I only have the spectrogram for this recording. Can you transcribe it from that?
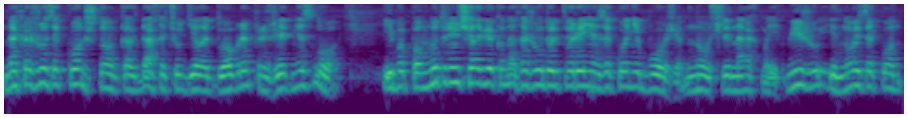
нахожу закон, что он, когда хочу делать доброе, прижет мне зло. Ибо по внутреннему человеку нахожу удовлетворение в законе Божьем, но в членах моих вижу иной закон,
